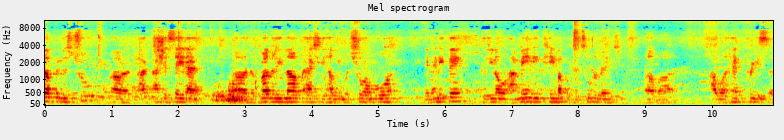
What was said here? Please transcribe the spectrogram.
up in this truth, uh, I, I can say that uh, the brotherly love actually helped me mature more than anything. Because, you know, I mainly came up with the tutelage of uh, our head priest, uh,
